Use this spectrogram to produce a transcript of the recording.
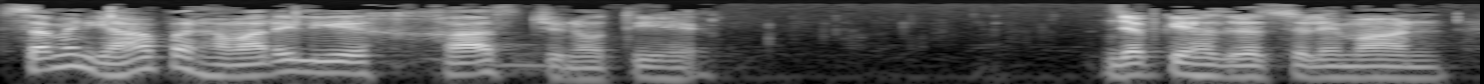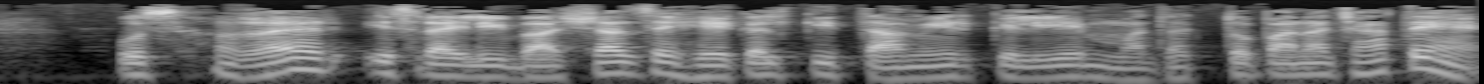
سمن یہاں پر ہمارے لیے خاص چنوتی ہے۔ جبکہ حضرت سلیمان اس غیر اسرائیلی بادشاہ سے ہیکل کی تعمیر کے لیے مدد تو پانا چاہتے ہیں،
